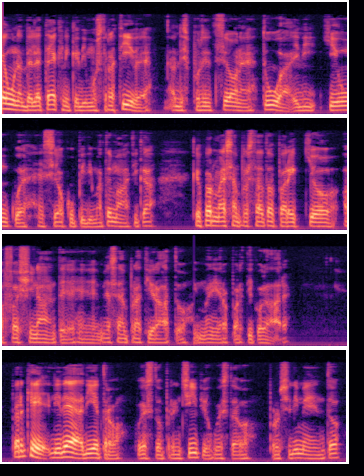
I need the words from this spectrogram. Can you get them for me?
è una delle tecniche dimostrative a disposizione tua e di chiunque si occupi di matematica che per me è sempre stata parecchio affascinante e mi ha sempre attirato in maniera particolare. Perché l'idea dietro questo principio, questo procedimento,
